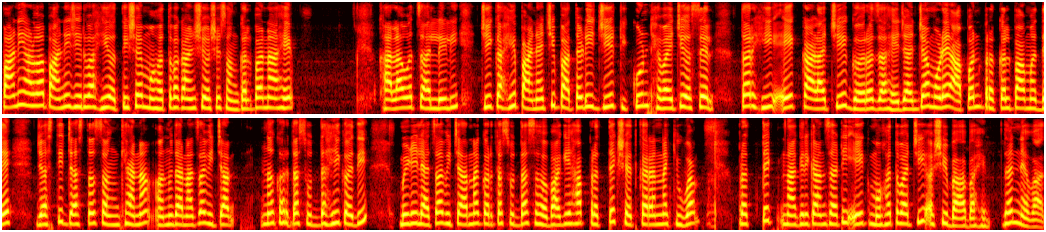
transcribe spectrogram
पाणी आळवा पाणी जिरवा ही अतिशय महत्त्वाकांक्षी अशी संकल्पना आहे. खालावत चाललेली जी काही पाण्याची पातळी जी टिकून ठेवायची असेल तर ही एक काळाची गरज आहे ज्यांच्यामुळे आपण प्रकल्पामध्ये जास्तीत जास्त संख्यानं अनुदानाचा विचार न करता सुद्धा ही कधी मिळेल याचा विचार न करता सुद्धा सहभागी हा प्रत्येक शेतकऱ्यांना किंवा प्रत्येक नागरिकांसाठी एक महत्त्वाची अशी बाब आहे. धन्यवाद.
